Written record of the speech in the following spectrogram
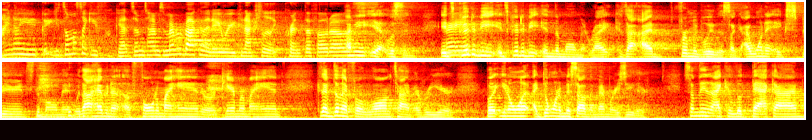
I know you. It's almost like you forget sometimes. Remember back in the day where you can actually like print the photos. I mean, yeah. Listen, it's Right? good to be it's good to be in the moment, right? Because I, I firmly believe this. Like, I want to experience the moment without having a, a phone in my hand or a camera in my hand. Because I've done that for a long time every year. But you know what? I don't want to miss out on the memories either. something that I could look back on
